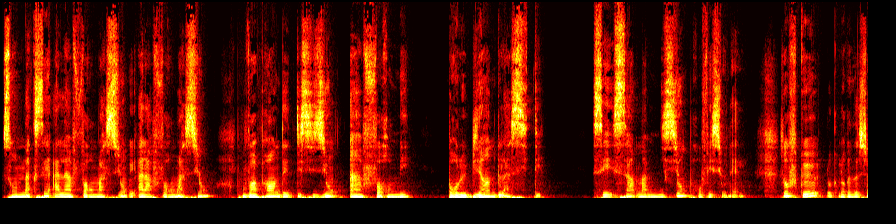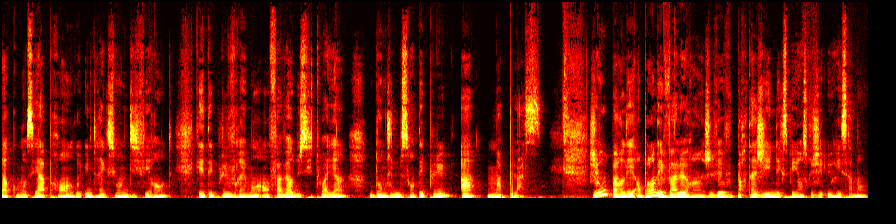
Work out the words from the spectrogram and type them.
son accès à l'information et à la formation pouvoir prendre des décisions informées pour le bien de la cité. C'est ça ma mission professionnelle. Sauf que l'organisation a commencé à prendre une direction différente qui n'était plus vraiment en faveur du citoyen, donc je ne me sentais plus à ma place. Je vais vous parler, en parlant des valeurs, hein, je vais vous partager une expérience que j'ai eue récemment.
